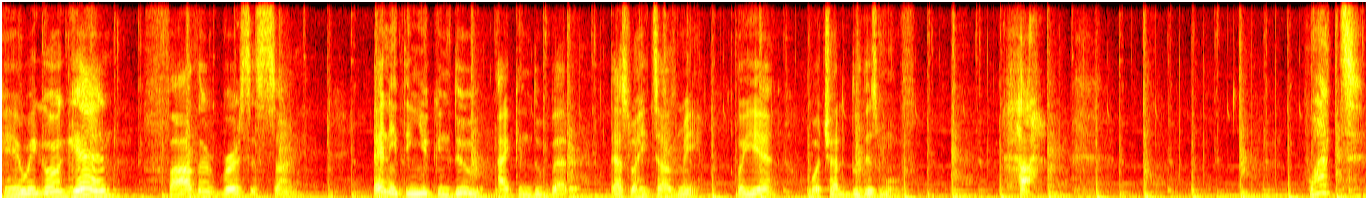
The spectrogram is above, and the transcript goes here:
Here we go again. Father versus son. Anything you can do, I can do better. That's what he tells me. But yeah, well, try to do this move. Ha! What?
